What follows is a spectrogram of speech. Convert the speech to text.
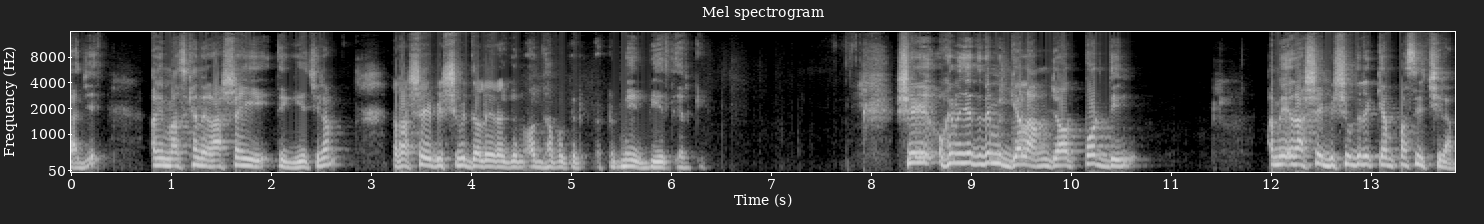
কাজে, আমি মাঝখানে রাজশাহীতে গিয়েছিলাম। রাজশাহী বিশ্ববিদ্যালয়ের একজন অধ্যাপকের একটা মেয়ের বিয়েতে আর কি। সে ওখানে যেদিন আমি গেলাম, যাওয়ার পর দিন আমি রাজশাহী বিশ্ববিদ্যালয়ের ক্যাম্পাসে ছিলাম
